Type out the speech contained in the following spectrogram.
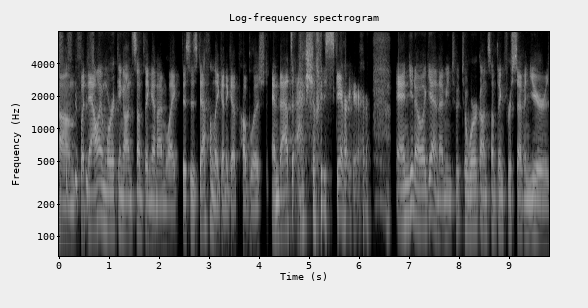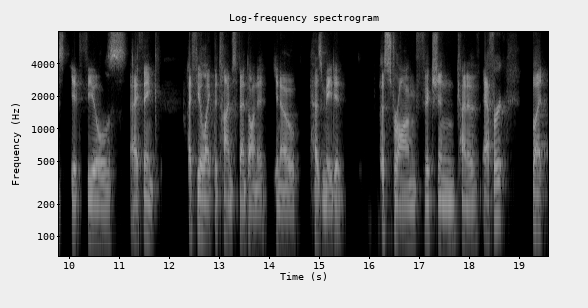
Um, but now I'm working on something and I'm like, this is definitely going to get published. And that's actually scarier. And, you know, again, I mean, to, to work on something for seven years, it feels, I think, I feel like the time spent on it, you know, has made it a strong fiction kind of effort. But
